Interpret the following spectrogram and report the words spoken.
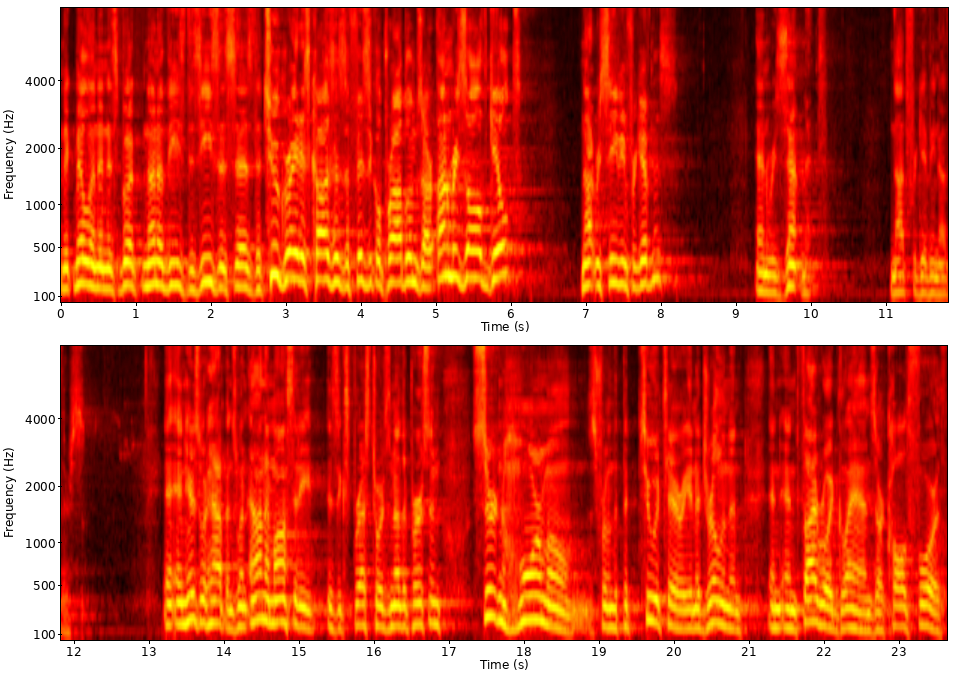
McMillen, in his book, None of These Diseases, says the two greatest causes of physical problems are unresolved guilt, not receiving forgiveness, and resentment, not forgiving others. And, and here's what happens when animosity is expressed towards another person, certain hormones from the pituitary and adrenaline and, and thyroid glands are called forth.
